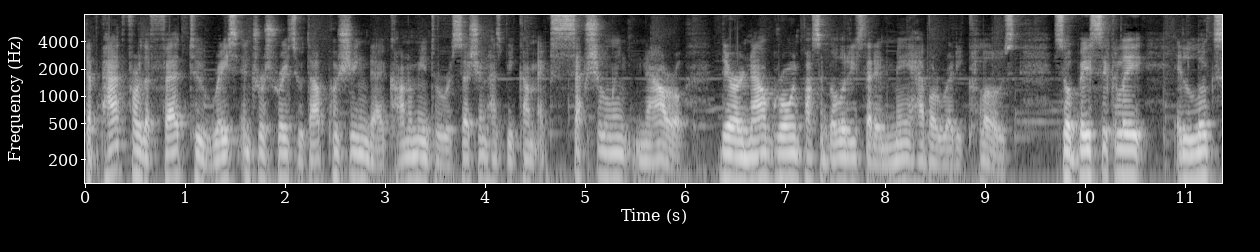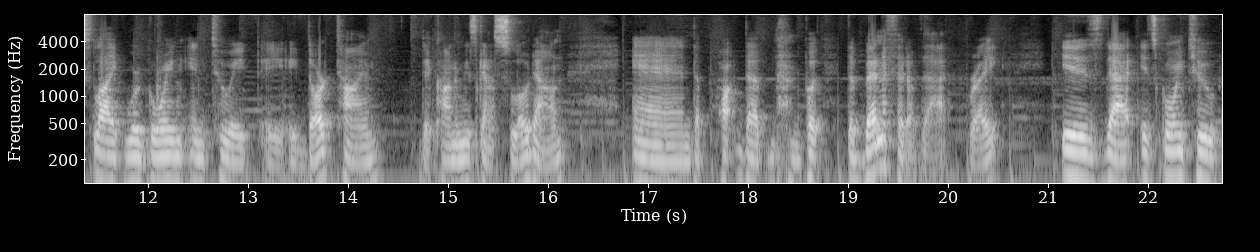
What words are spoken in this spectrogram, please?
The path for the Fed to raise interest rates without pushing the economy into recession has become exceptionally narrow. There are now growing possibilities that it may have already closed. So basically, it looks like we're going into a, a, a dark time. The economy is going to slow down. And the, the, but the benefit of that, right, is that it's going to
